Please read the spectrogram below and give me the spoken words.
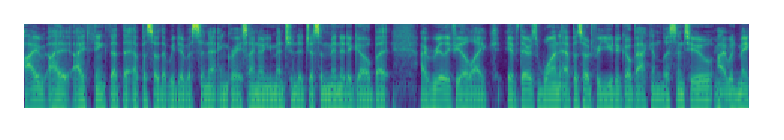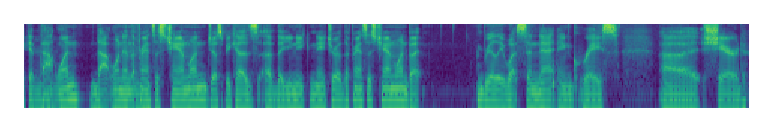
I, I, I think that the episode that we did with Sinette and Grace, I know you mentioned it just a minute ago, but I really feel like if there's one episode for you to go back and listen to, mm-hmm. I would make it mm-hmm. that one, that one and mm-hmm. the Francis Chan one, just because of the unique nature of the Francis Chan one. But really, what Sinette and Grace uh, shared,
